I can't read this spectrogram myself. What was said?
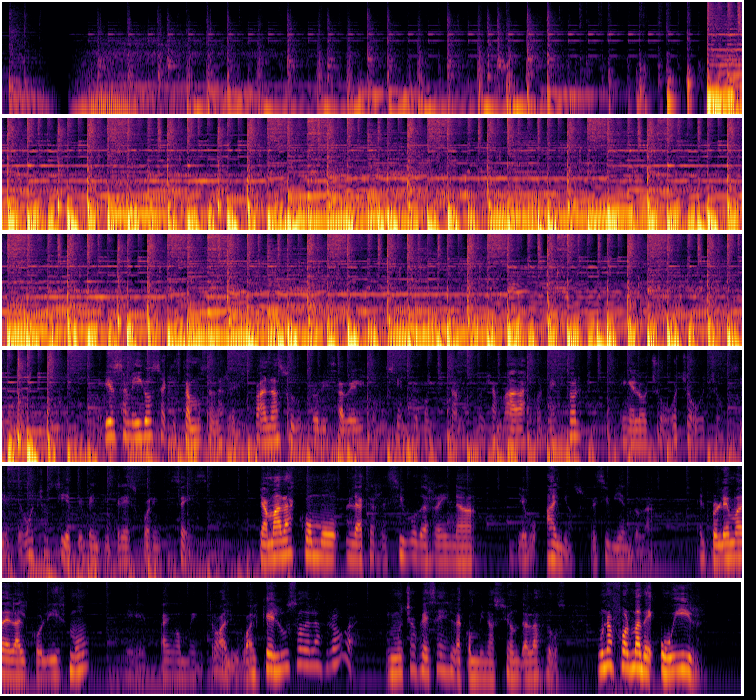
Amigos, aquí estamos en la red hispana, su doctor Isabel, como siempre, contestando sus llamadas con Néstor en el 888-787-2346. Llamadas como la que recibo de Reina, llevo años recibiéndola. El problema del alcoholismo eh, va en aumento, al igual que el uso de las drogas. Y muchas veces es la combinación de las dos. Una forma de huir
